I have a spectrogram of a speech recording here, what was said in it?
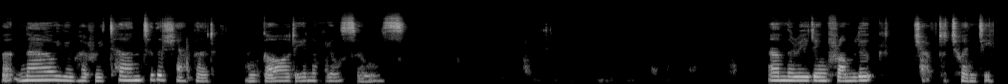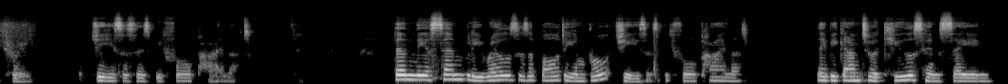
but now you have returned to the shepherd and guardian of your souls. And the reading from Luke chapter 23. Jesus is before Pilate. Then the assembly rose as a body and brought Jesus before Pilate. They began to accuse him, saying,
